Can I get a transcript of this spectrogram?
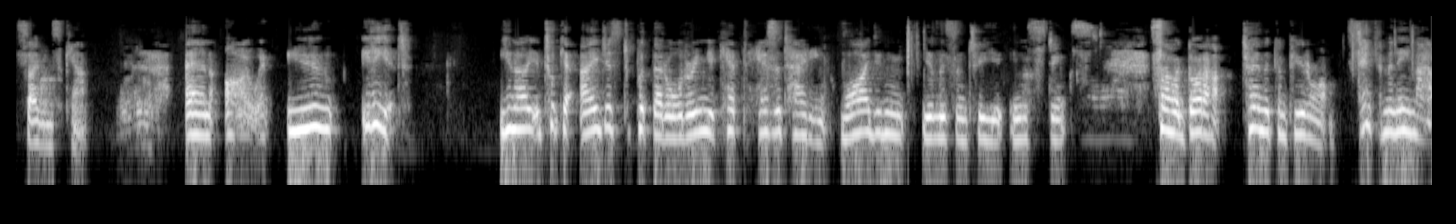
savings account. And I went, You idiot. You know, it took you ages to put that order in. You kept hesitating. Why didn't you listen to your instincts? So I got up, turned the computer on, sent them an email.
